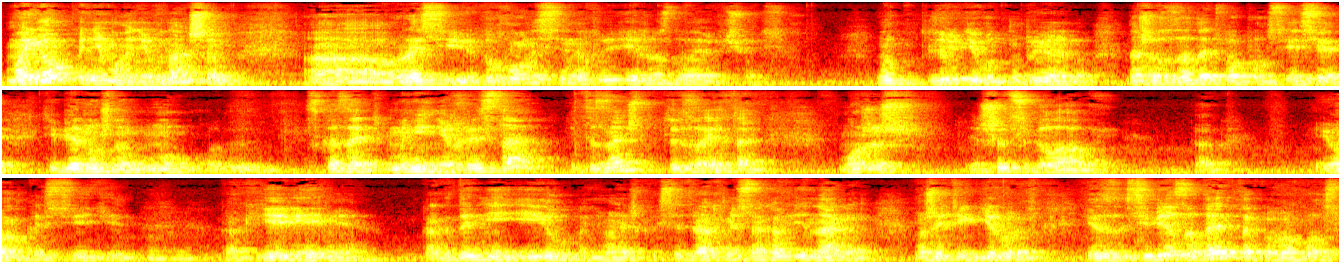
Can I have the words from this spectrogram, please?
В моем понимании, в нашем а, в России духовно сильных людей раз-два и общаются. Ну, люди, вот, например, даже задать вопрос, если тебе нужно ну, сказать мнение Христа, и ты знаешь, что ты за это можешь лишиться головы, как Иоанн Креститель, как Еремия, как Даниил, понимаешь, как Сидрах Месахов Динага, может этих героев, и себе задать такой вопрос,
